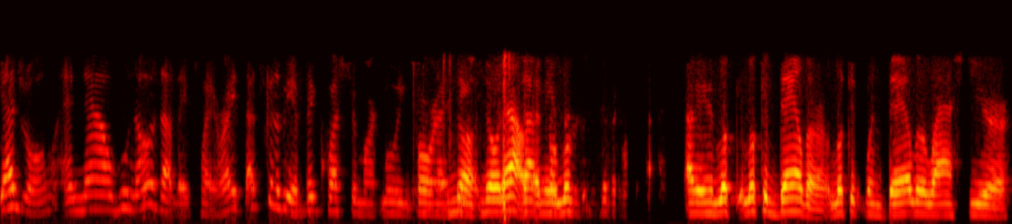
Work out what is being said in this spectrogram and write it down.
schedule, and now who knows how they play, right? That's going to be a big question mark moving forward. I no, think. no doubt. I mean, look. I mean, look look at Baylor. Look at when Baylor last year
